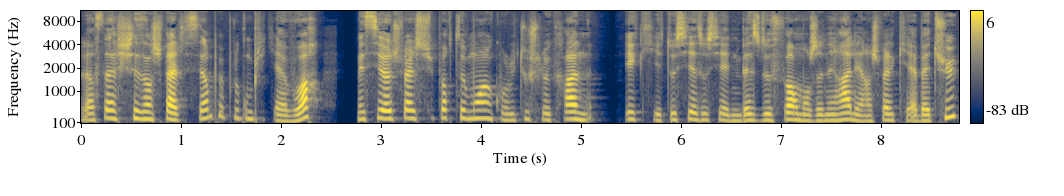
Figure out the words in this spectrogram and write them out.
Alors ça, chez un cheval, c'est un peu plus compliqué à voir, mais si votre cheval supporte moins qu'on lui touche le crâne et qui est aussi associé à une baisse de forme en général et un cheval qui est abattu,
